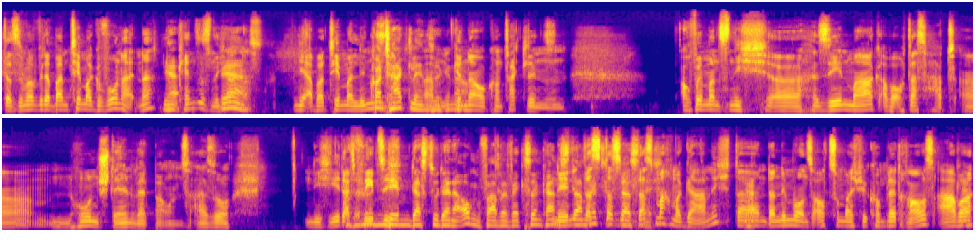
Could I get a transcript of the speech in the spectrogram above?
Da sind wir wieder beim Thema Gewohnheit, ne? Ja. Du kennst es nicht Ja. anders. Nee, aber Thema Linsen. Kontaktlinse, ähm, genau. Genau, Kontaktlinsen. Auch wenn man es nicht äh, sehen mag, aber auch das hat ähm, einen hohen Stellenwert bei uns. Also nicht jeder Also neben dem, dass du deine Augenfarbe wechseln kannst, Nee, damit, das, das, das, nicht. machen wir gar nicht. Da, Ja. da nehmen wir uns auch zum Beispiel komplett raus. Aber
